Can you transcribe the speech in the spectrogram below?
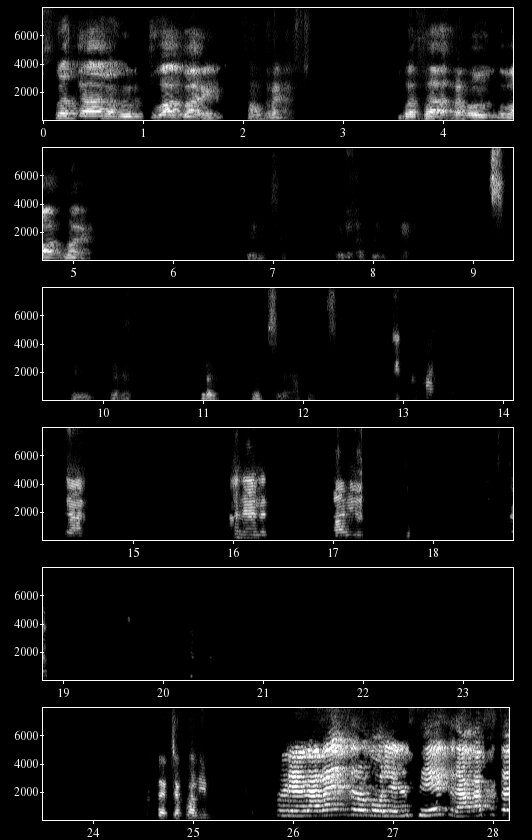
स्वतः राहुल वाघमारे सांगणार स्वतः राहुल वाघमारे सूर्यनारायण जर बोलले नसे तर आकाशाचा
